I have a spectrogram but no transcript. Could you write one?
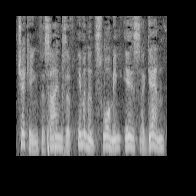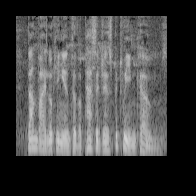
Checking for signs of imminent swarming is, again, done by looking into the passages between combs.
